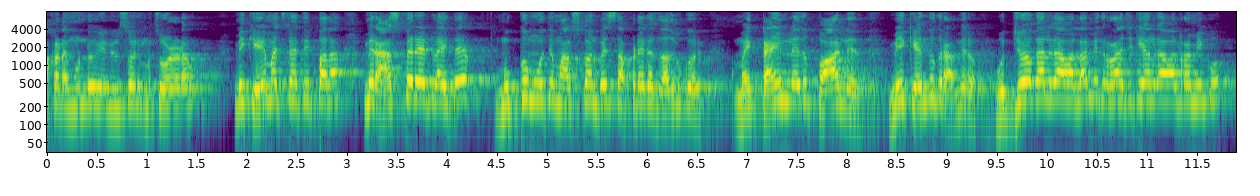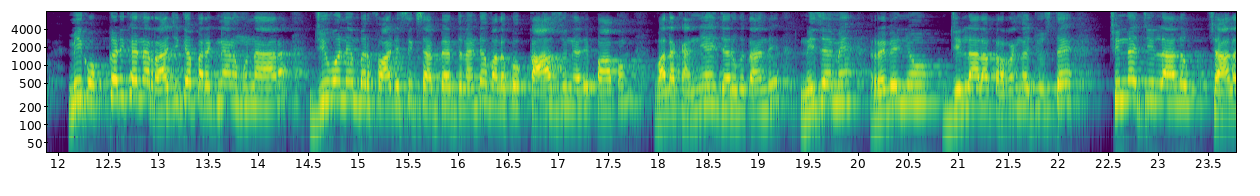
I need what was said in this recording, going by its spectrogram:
అక్కడ ముందు నిల్చొని చూడడం? మీకు ఏమొచ్చినా తిప్పాలా? మీరు ఆస్పిరేట్లు అయితే ముక్కు మూతి మలుసుకొని పోయి సపరేట్గా చదువుకోరు. మీకు టైం లేదు పాడలేదు మీకు ఎందుకురా? మీరు ఉద్యోగాలు కావాలా? మీకు రాజకీయాలు కావాలరా మీకు? మీకు ఒక్కడికైనా రాజకీయ పరిజ్ఞానం ఉన్నారా? జీవో నెంబర్ ఫార్టీ సిక్స్ అభ్యర్థులు అంటే వాళ్ళకు ఒక కాజ్ ఉన్నది పాపం. వాళ్ళకి అన్యాయం జరుగుతుంది. నిజమే రెవెన్యూ జిల్లాల పరంగా చూస్తే చిన్న జిల్లాలు చాలా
